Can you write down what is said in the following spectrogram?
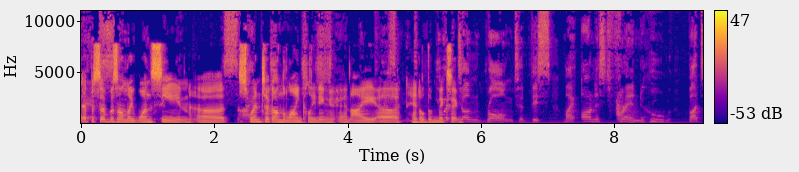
episode was only one scene, uh, Swen took on the line cleaning, and I uh, handled the You have mixing. done wrong to this, my honest friend, whom, but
